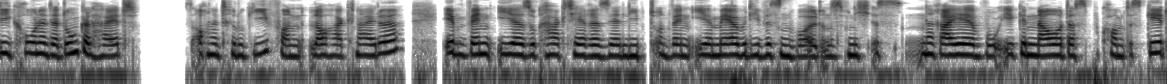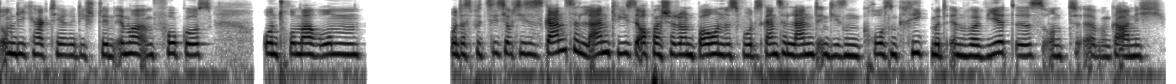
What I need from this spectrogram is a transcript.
die Krone der Dunkelheit. Ist auch eine Trilogie von Laura Kneidel. Eben wenn ihr so Charaktere sehr liebt und wenn ihr mehr über die wissen wollt. Und das finde ich ist eine Reihe, wo ihr genau das bekommt. Es geht um die Charaktere, die stehen immer im Fokus und drumherum. Und das bezieht sich auf dieses ganze Land, wie es auch bei Shadow and Bone ist, wo das ganze Land in diesen großen Krieg mit involviert ist und ähm, gar nicht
